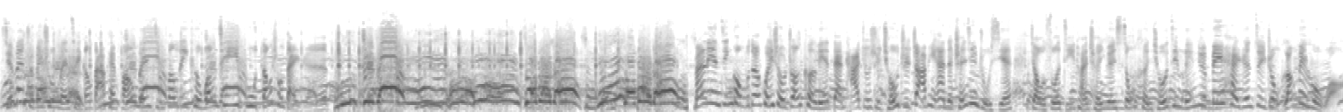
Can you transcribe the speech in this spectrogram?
嫌犯准备出门，才刚打开房门，警方立刻往前一扑，当场逮人。满脸惊恐，不断挥手装可怜，但他就是求职诈骗案的诚信主嫌，教唆集团成员凶狠囚禁凌虐被害人，最终狼狈落网。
